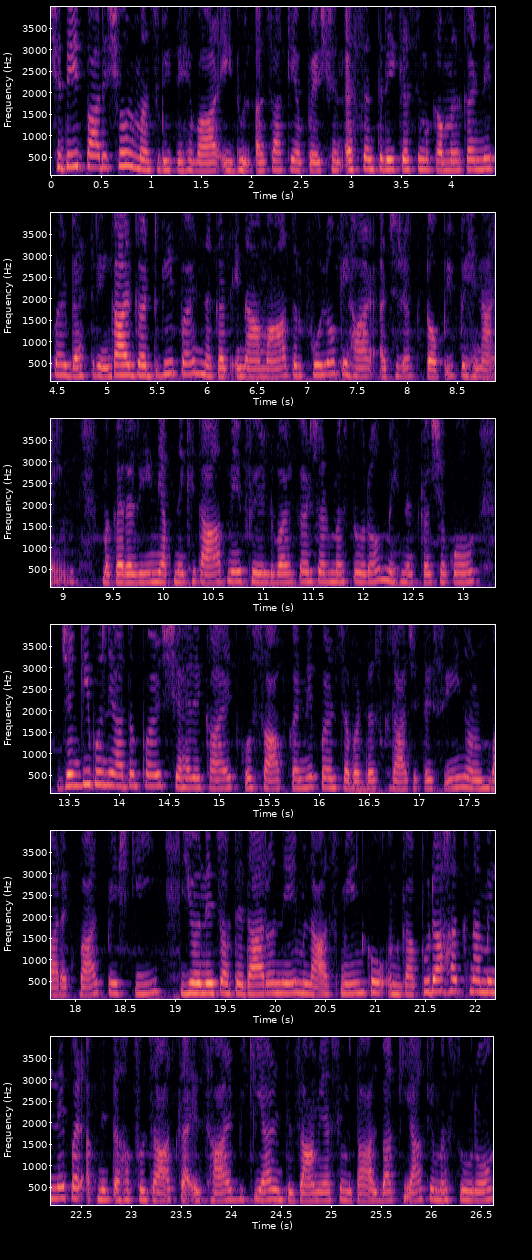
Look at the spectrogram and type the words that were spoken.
शदीद बारिशों और मजहबी त्यौहार, ईद उल अजहा के ऑपरेशन एहसन तरीके से मुकम्मल करने पर बेहतरीन कारकर्दगी पर नकद इनाम और फूलों के हार अजरक टोपी पहनाई। मकर्रीन ने अपने खिताब में फ़ील्ड वर्कर्स और मजदूरों, मेहनत कशों को जंगी बुनियादों पर शहर कायद को साफ़ करने पर ज़बरदस्त खराज तहसीन और मुबारकबाद पेश की। यूनिस अहदेदारों ने मुलाजमीन को उनका पूरा हक न मिलने पर अपने तहफात का इजहार भी किया और इंतज़ामिया से मुतालबा किया कि मजदूरों,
